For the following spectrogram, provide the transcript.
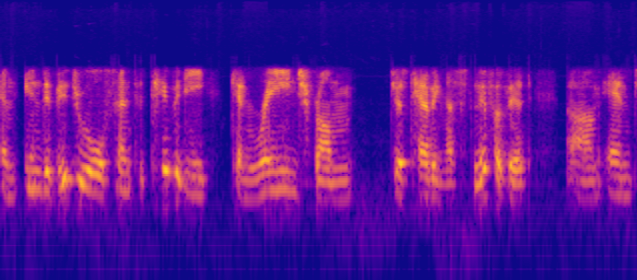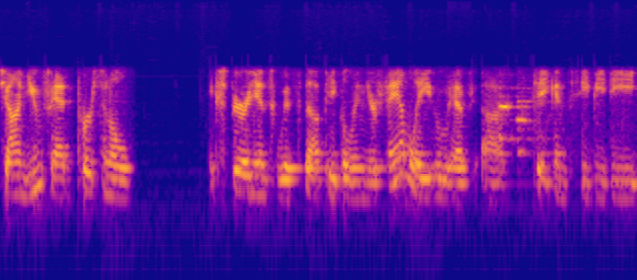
an individual sensitivity can range from just having a sniff of it. Um, and John, you've had personal experience with uh, people in your family who have uh, taken CBD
